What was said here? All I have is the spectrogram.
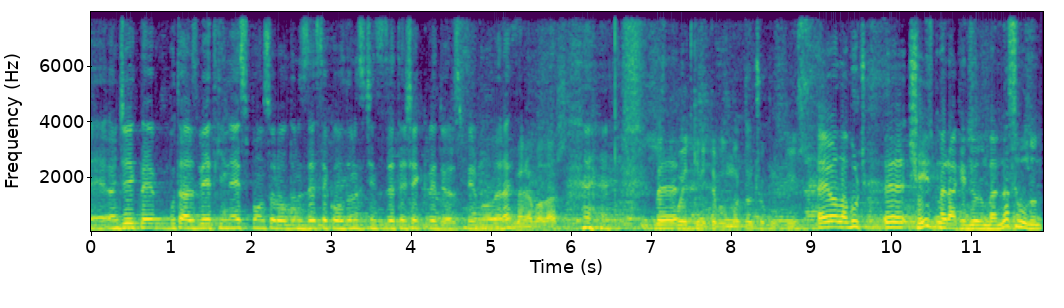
Ee, öncelikle bu tarz bir etkinliğe sponsor olduğunuz, destek olduğunuz için size teşekkür ediyoruz firma olarak. Merhabalar. Biz de bu etkinlikte bulunmaktan çok mutluyuz. Eyvallah Burç. Ee, şeyi merak ediyorum ben. Nasıl buldun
